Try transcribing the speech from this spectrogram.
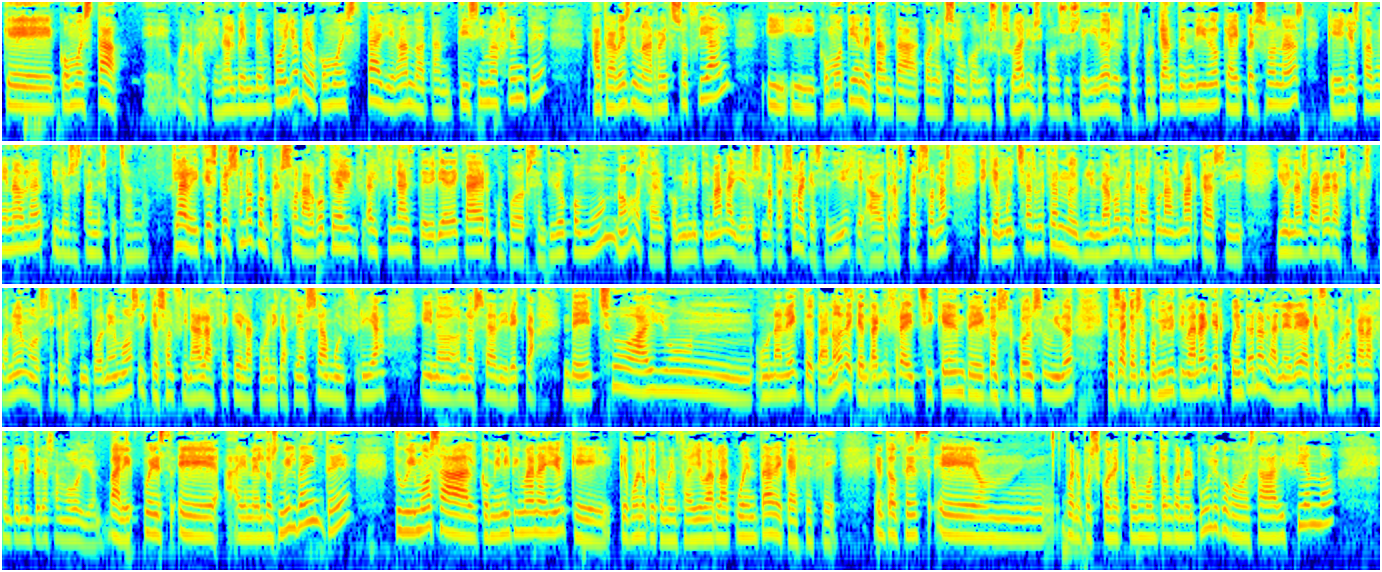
Que cómo está, eh, bueno, al final venden pollo, pero cómo está llegando a tantísima gente a través de una red social y, cómo tiene tanta conexión con los usuarios y con sus seguidores, pues porque ha entendido que hay personas que ellos también hablan y los están escuchando. Claro, y que es persona con persona, algo que al, final debería de caer con, por sentido común, ¿no? O sea, el community manager es una persona que se dirige a otras personas y que muchas veces nos blindamos detrás de unas marcas y, unas barreras que nos ponemos y que nos imponemos y que eso al final hace que la comunicación sea muy fría y no, no sea directa. De hecho, hay un, una anécdota, ¿no? De Kentucky Fried Chicken, de consumidor, o sea, con su community manager. Cuéntanos la Nerea, que seguro que a la gente le interesa mogollón. Vale, pues eh, en el 2020 tuvimos al community manager que, que, bueno, que comenzó a llevar la cuenta de KFC. Entonces, eh, mm, bueno, pues conectó un montón con el público, como estaba diciendo,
